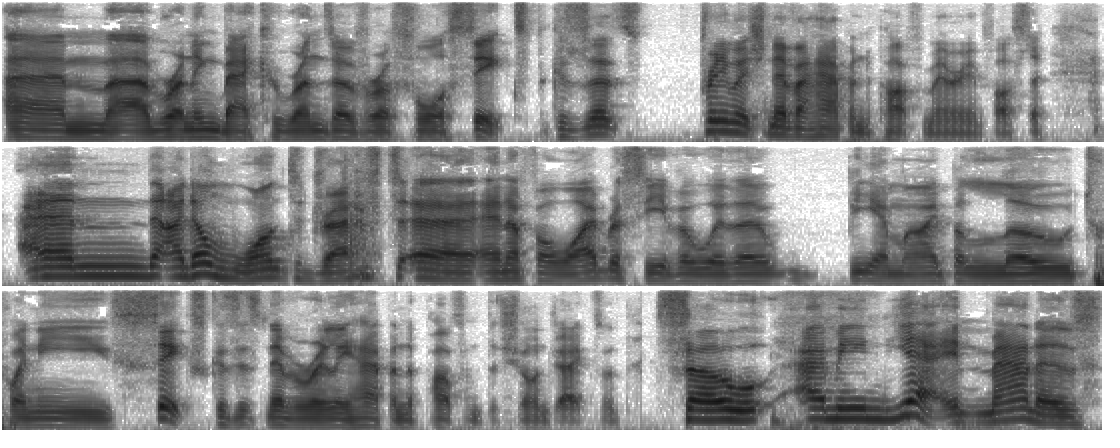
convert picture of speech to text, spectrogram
um, a running back who runs over a 4 6 because that's pretty much never happened apart from Arian Foster. And I don't want to draft uh, NFL wide receiver with a BMI below 26 because it's never really happened apart from DeSean Jackson. So, I mean, yeah, it matters,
